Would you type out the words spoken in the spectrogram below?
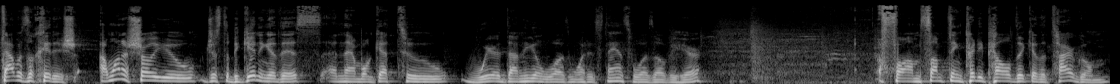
That was the Chiddush. I want to show you just the beginning of this, and then we'll get to where Daniel was and what his stance was over here. From something pretty pelvic in the Targum,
